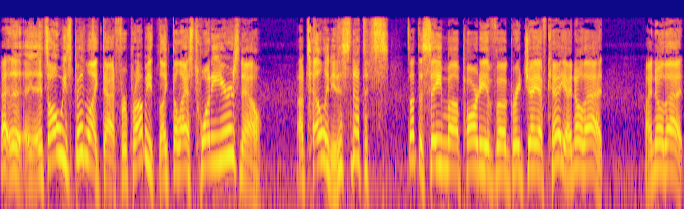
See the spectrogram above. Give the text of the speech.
Uh, it's always been like that for probably like the last twenty years now. I'm telling you, this is not this. It's not the same uh, party of uh, great JFK. I know that. I know that.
